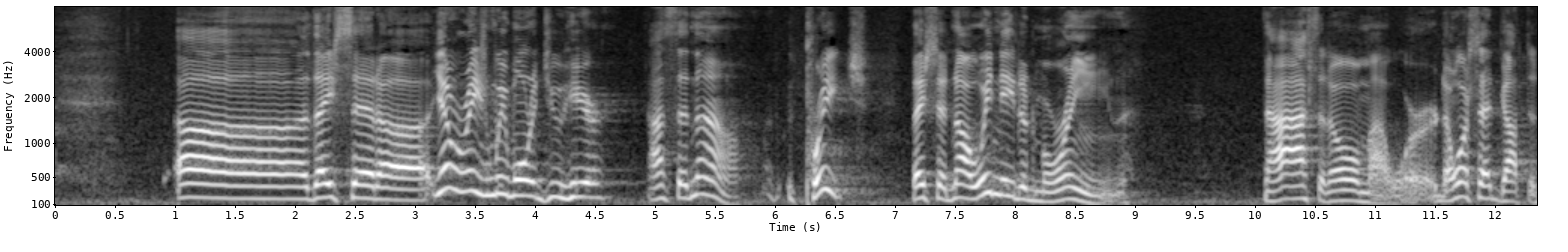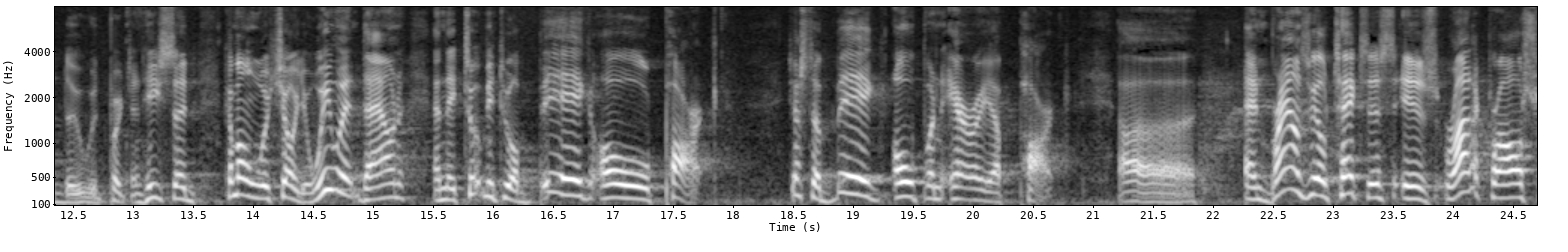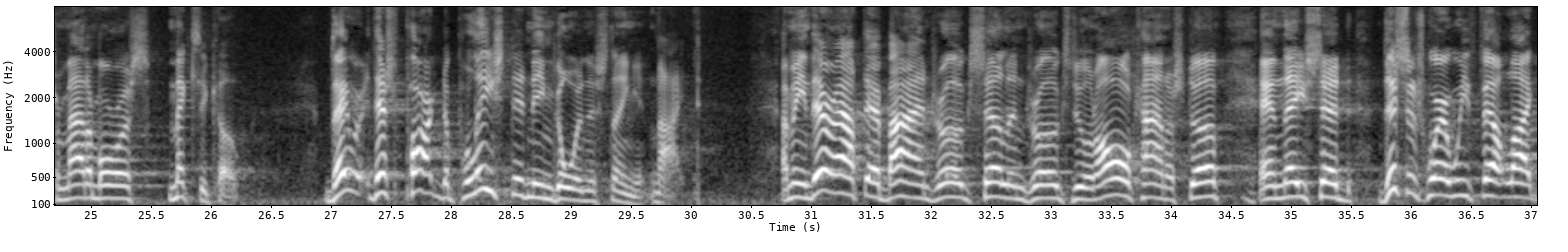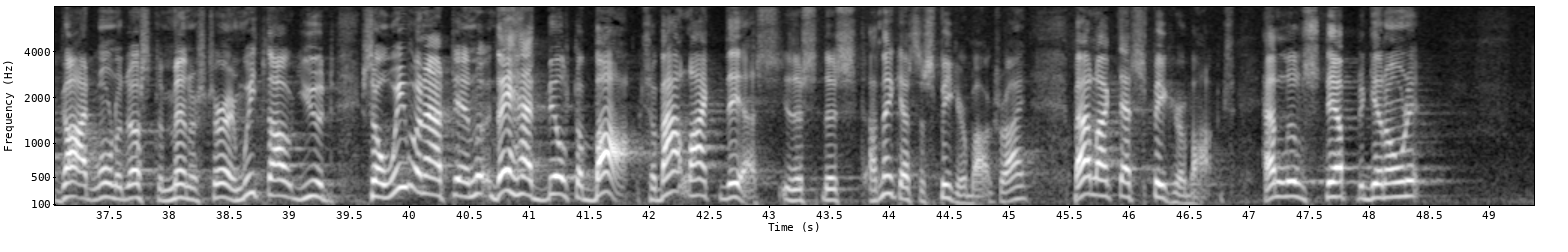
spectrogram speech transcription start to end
Uh, they said, uh, You know the reason we wanted you here? I said, No, preach. They said, No, we needed a Marine. Now I said, Oh my word. Now what's that got to do with preaching? He said, Come on, we'll show you. We went down and they took me to a big old park, just a big open area park. Uh, and Brownsville, Texas is right across from Matamoros, Mexico. They were, this park, the police didn't even go in this thing at night. I mean, they're out there buying drugs, selling drugs, doing all kind of stuff. And they said, this is where we felt like God wanted us to minister. And we thought you'd, so we went out there and look, they had built a box about like this. This, this. I think that's a speaker box, right? About like that speaker box. Had a little step to get on it.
